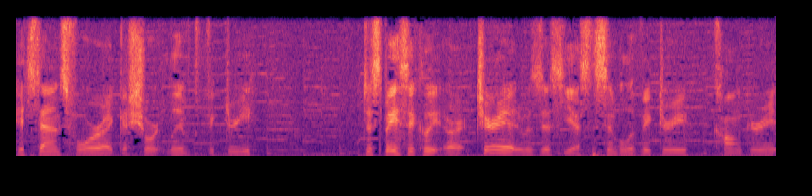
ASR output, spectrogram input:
it stands for like a short-lived victory. Just basically, or chariot was just yes, the symbol of victory, conquer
